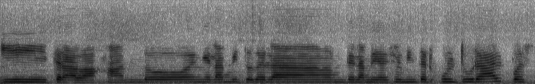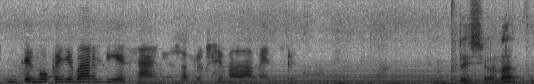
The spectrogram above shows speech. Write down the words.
y trabajando en el ámbito de la, de la migración intercultural, pues tengo que llevar 10 años aproximadamente. Impresionante.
